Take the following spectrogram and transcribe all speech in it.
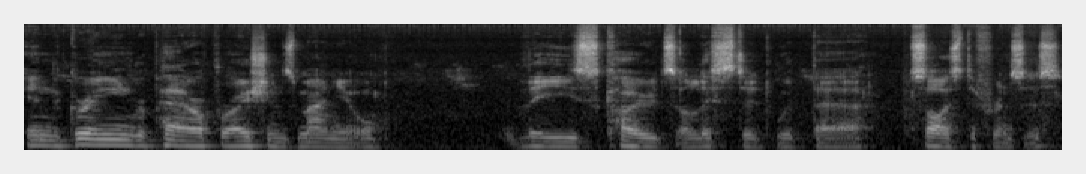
In the green repair operations manual, these codes are listed with their size differences.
